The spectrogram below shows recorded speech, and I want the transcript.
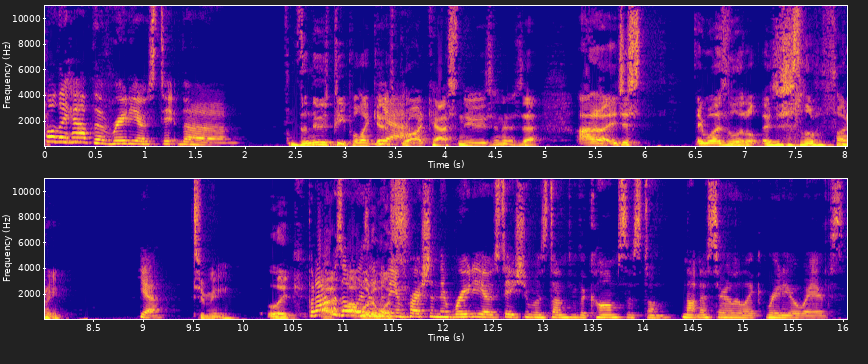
Well, they have the radio sta- the the news people, I guess, Yeah. broadcast news, and there's that. I don't know. It just it was a little. It was just a little funny yeah. to me. Like, But I was always would under the impression the radio station was done through the comm system, not necessarily like radio waves.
